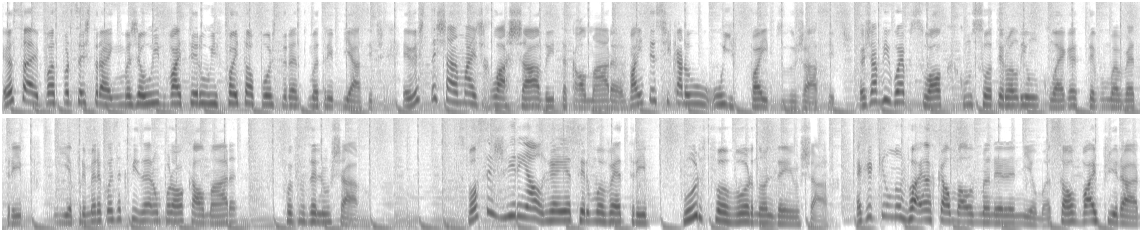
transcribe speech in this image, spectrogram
eu sei, pode parecer estranho, mas a weed vai ter o efeito oposto durante uma trip de ácidos. Em vez de deixar mais relaxado e te acalmar, vai intensificar o, o efeito dos ácidos. Eu já vi web pessoal que começou a ter ali um colega que teve uma bad trip e a primeira coisa que fizeram para o acalmar foi fazer-lhe um charro. Se vocês virem alguém a ter uma bad trip, por favor não lhe deem um charro. É que aquilo não vai acalmá-lo de maneira nenhuma, só vai pirar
